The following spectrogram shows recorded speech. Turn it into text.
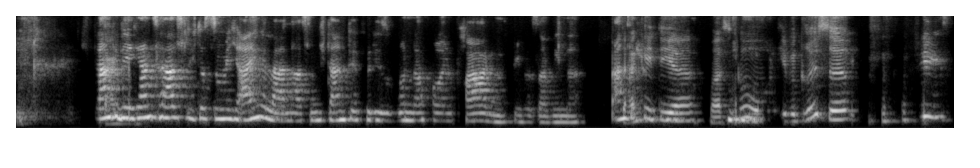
Ich danke dir ganz herzlich, dass du mich eingeladen hast und ich danke dir für diese wundervollen Fragen, liebe Sabine. Danke, danke dir. Mach's gut. Liebe Grüße. Tschüss.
